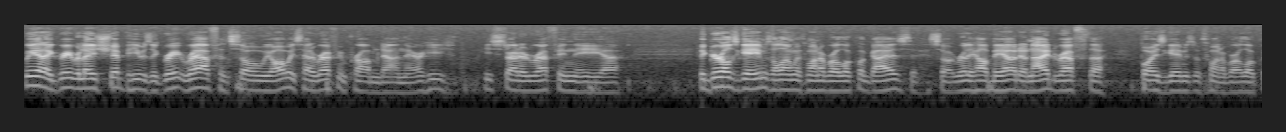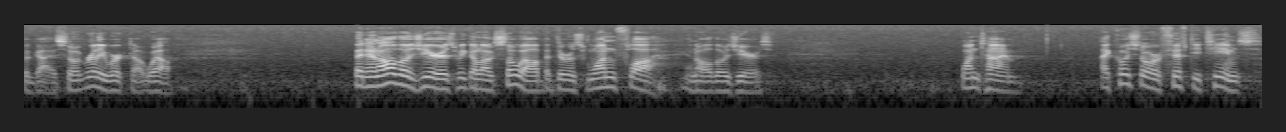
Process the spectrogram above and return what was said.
We had a great relationship. He was a great ref, and so we always had a refing problem down there. He, he started refing the, uh, the girls' games along with one of our local guys, so it really helped me out, and I'd ref the boys' games with one of our local guys, so it really worked out well. But in all those years, we got along so well, but there was one flaw in all those years one time. I coached over 50 teams,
